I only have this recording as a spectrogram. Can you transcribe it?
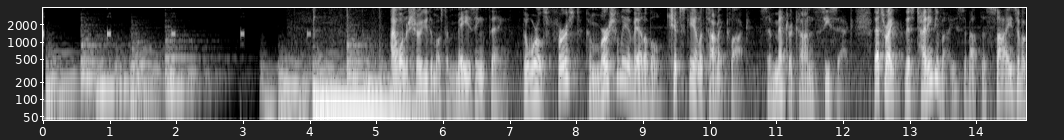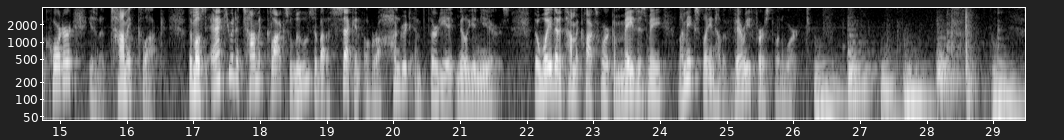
I want to show you the most amazing thing. The world's first commercially available chip-scale atomic clock, Symmetricom CSAC. That's right, this tiny device, about the size of a quarter, is an atomic clock. The most accurate atomic clocks lose about a second over 138 million years. The way that atomic clocks work amazes me. Let me explain how the very first one worked.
